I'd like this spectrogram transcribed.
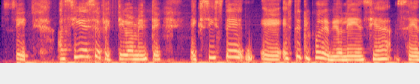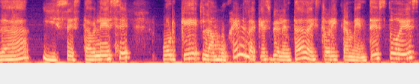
Sí, así es efectivamente. Existe eh, este tipo de violencia, se da y se establece porque la mujer es la que es violentada históricamente. Esto es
